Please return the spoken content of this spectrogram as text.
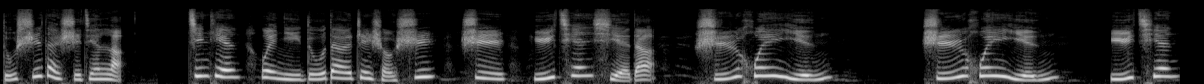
读诗的时间了。今天为你读的这首诗是于谦写的《石灰吟》。石灰吟，于谦。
